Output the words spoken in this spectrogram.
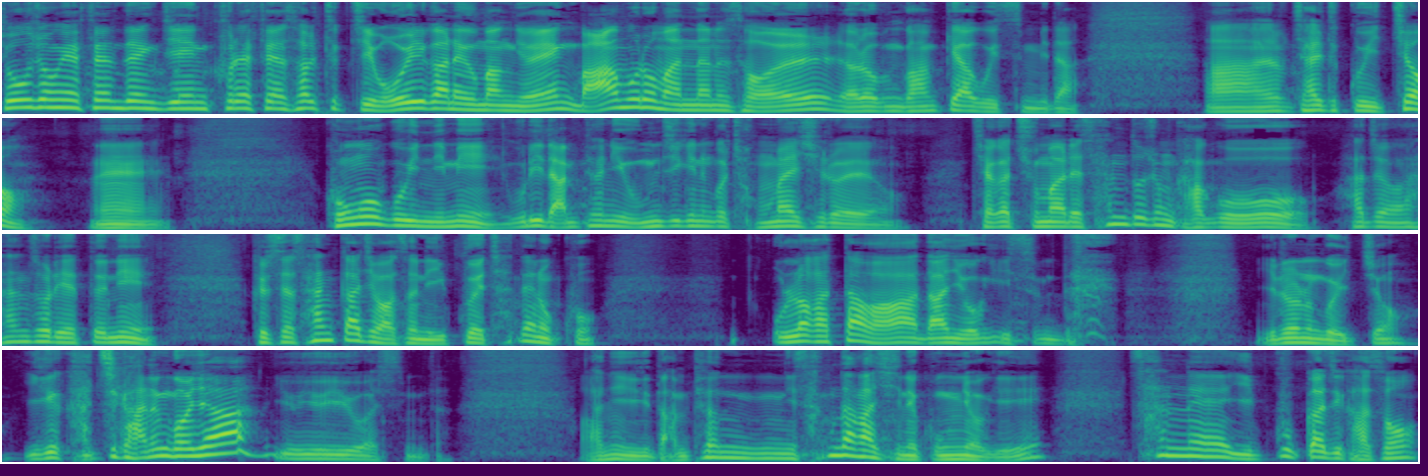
조우종의 FM 대행진 쿨 FM 설 특집 5일간의 음악여행 마음으로 만나는 설 여러분과 함께하고 있습니다. 아, 여러분 잘 듣고 있죠? 네. 0592님이 우리 남편이 움직이는 걸 정말 싫어해요. 제가 주말에 산도 좀 가고 하죠. 한 소리 했더니 글쎄 산까지 와서는 입구에 차 대놓고 올라갔다 와. 난 여기 있습니다. 이러는 거 있죠. 이게 같이 가는 거냐? 유유유 하십니다. 아니, 남편이 상당하시네, 공력이. 산내 입구까지 가서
